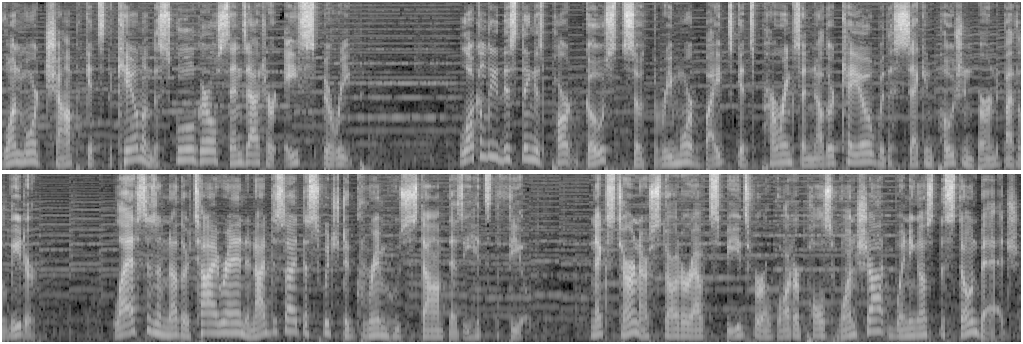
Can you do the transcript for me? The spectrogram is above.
One more chomp gets the kill and the schoolgirl sends out her ace Spiripe. Luckily this thing is part ghost, so three more bites gets Purynx another KO with a second potion burned by the leader. Last is another Tyran, and I decide to switch to Grim who stomped as he hits the field. Next turn, our starter outspeeds for a Water Pulse one-shot, winning us the Stone Badge.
